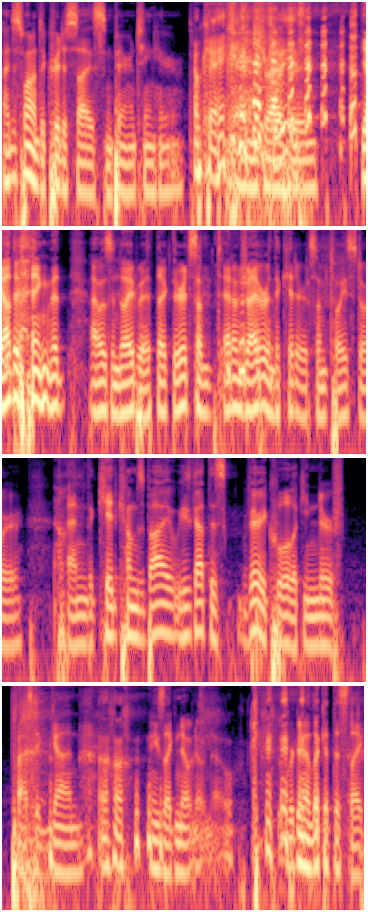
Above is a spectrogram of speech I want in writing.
I just wanted to criticize some parenting here. okay. Adam Driver. the other thing that I was annoyed with, like they're at some Adam Driver and the kid are at some toy store, and the kid comes by. He's got this very cool looking Nerf plastic gun, Uh-huh. and he's like, "No, no, no, we're gonna look at this like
